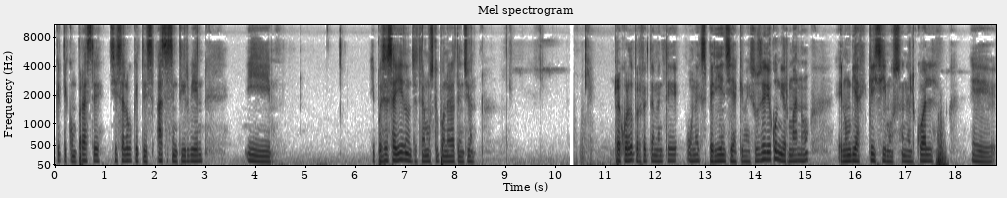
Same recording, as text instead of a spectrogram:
que te compraste, si es algo que te hace sentir bien y, y pues es ahí donde tenemos que poner atención. Recuerdo perfectamente una experiencia que me sucedió con mi hermano en un viaje que hicimos en el cual eh,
